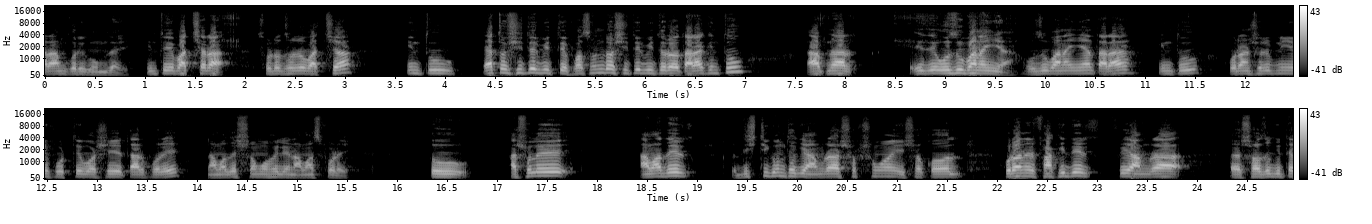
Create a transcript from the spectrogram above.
আরাম করে ঘুম যাই। কিন্তু এই বাচ্চারা, ছোট ছোট বাচ্চা, কিন্তু এত শীতের ভিতরে প্রচণ্ড শীতের ভিতরেও তারা কিন্তু আপনার এই যে অজু বানাইয়া অজু বানাইয়া তারা কিন্তু কোরআন শরীফ নিয়ে পড়তে বসে, তারপরে নামাজের সময় হলে নামাজ পড়ে। তো আসলে আমাদের দৃষ্টিকোণ থেকে আমরা সবসময় এই সকল কোরআনের ফাঁকিদেরকে আমরা সহযোগিতা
